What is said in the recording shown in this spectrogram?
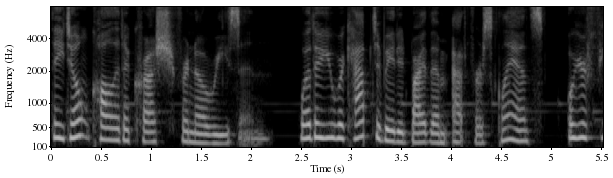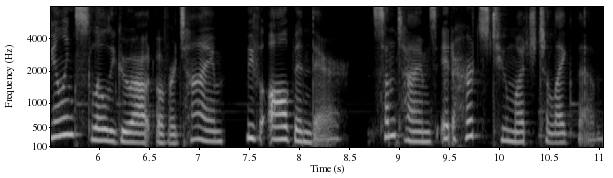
They don't call it a crush for no reason. Whether you were captivated by them at first glance, or your feelings slowly grew out over time, we've all been there. Sometimes it hurts too much to like them.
